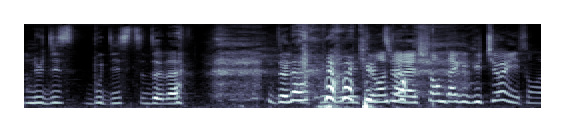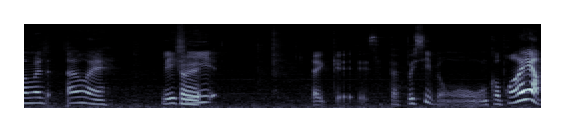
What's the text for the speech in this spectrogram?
nudistes bouddhistes de la de la rentrent à la chambre d'agriculture, ils sont en mode ah ouais, les filles, c'est pas possible, on, ne comprend rien.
